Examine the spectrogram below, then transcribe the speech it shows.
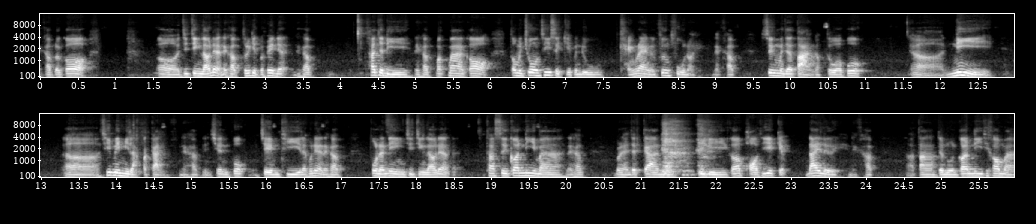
นะครับ แล้วก็เออจริง ๆ แล้วเนี่ยนะครับธุรกิจประเภทนี้นะครับ ถ้าจะดีนะครับมาก ๆ ก็ต้องเป็นช่วงที่เศรษฐกิจมันดูแข็งแรงหรือเฟื่องฟูหน่อยนะครับ ซึ่งมันจะต่างกับตัวพวกหนี้ที่ไม่มีหลักประกันนะครับอย่างเช่นพวก JMT อะไรพวกนี้นะครับพวกนั้นเองจริง ๆ แล้วเนี่ยถ้าซื้อก้อนหนี้มานะครับ บริหารจัดการดีๆก็พอที่จะเก็บได้เลยนะครับตามจำนวนก้อนหนี้ที่เข้ามา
